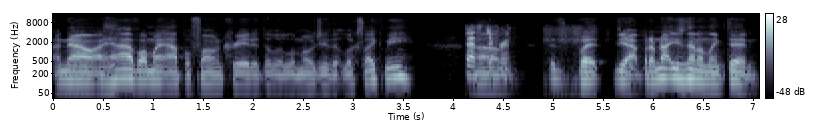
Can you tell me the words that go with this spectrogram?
And now I have on my Apple phone created the little emoji that looks like me. That's Um, different. But yeah, but I'm not using that on LinkedIn.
